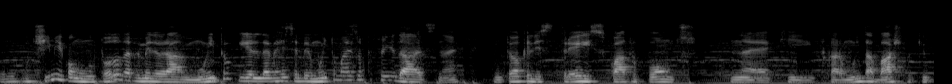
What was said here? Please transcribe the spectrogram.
o, time como um todo deve melhorar muito e ele deve receber muito mais oportunidades, né? Então, aqueles 3, 4 pontos, né, que ficaram muito abaixo do que o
